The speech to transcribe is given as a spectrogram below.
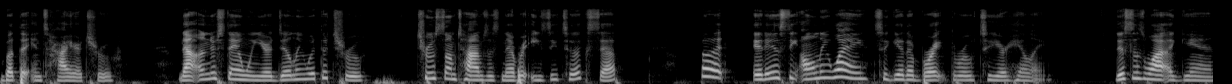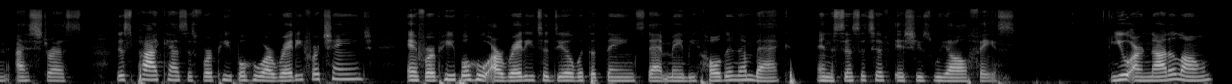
but the entire truth. Now, understand when you're dealing with the truth, truth sometimes is never easy to accept, but it is the only way to get a breakthrough to your healing. This is why, again, I stress this podcast is for people who are ready for change and for people who are ready to deal with the things that may be holding them back and the sensitive issues we all face. You are not alone.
